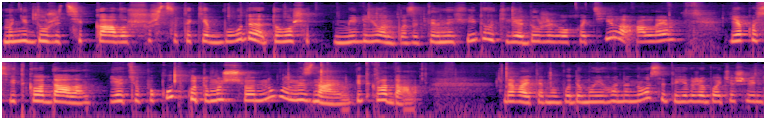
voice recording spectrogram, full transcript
Мені дуже цікаво, що ж це таке буде, того що мільйон позитивних відгуків. Я дуже його хотіла, але якось відкладала я цю покупку, тому що, ну, не знаю, відкладала. Давайте ми будемо його наносити. Я вже бачу, що він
